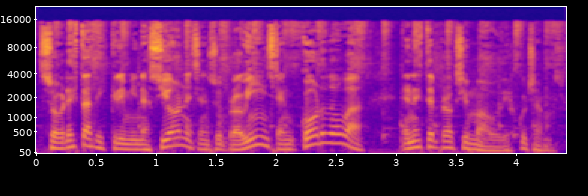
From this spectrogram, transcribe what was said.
sobre estas discriminaciones en su provincia, en Córdoba, en este próximo audio. Escuchamos.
